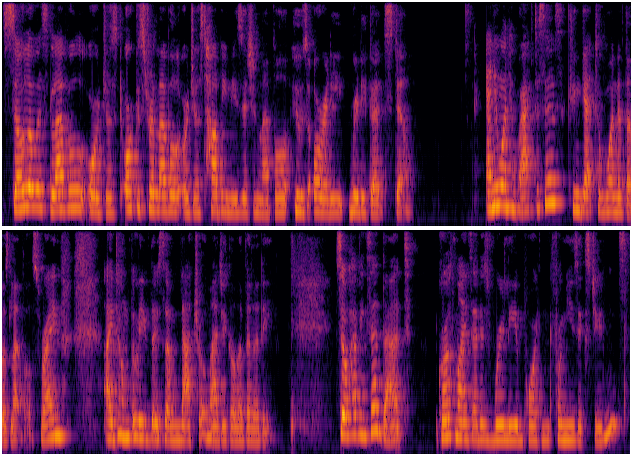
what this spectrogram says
soloist level or just orchestra level or just hobby musician level who's already really good still. Anyone who practices can get to one of those levels, right? I don't believe there's some natural magical ability. So, having said that, growth mindset is really important for music students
